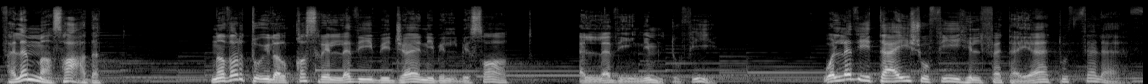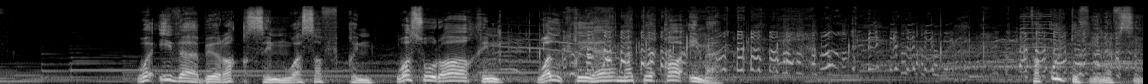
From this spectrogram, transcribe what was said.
فلما صعدت نظرت إلى القصر الذي بجانب البساط الذي نمت فيه والذي تعيش فيه الفتيات الثلاث. وإذا برقص وصفق وصراخ والقيامة قائمة. فقلت في نفسي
